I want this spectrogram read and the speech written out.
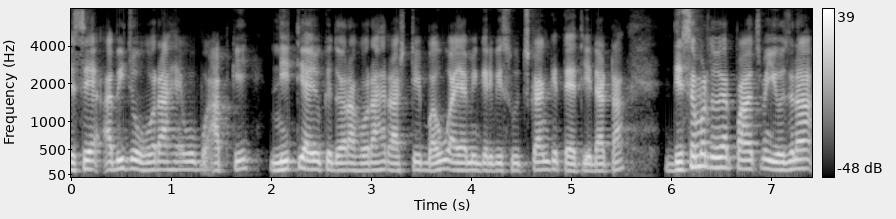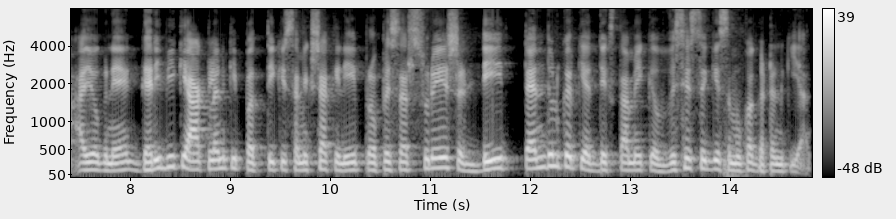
जैसे अभी जो हो रहा है, वो आपकी नीति आयोग के द्वारा हो रहा है, राष्ट्रीय बहुआयामी गरीबी सूचकांक के तहत ये डाटा। दिसंबर 2005 में योजना आयोग ने गरीबी के आकलन की पत्ति की समीक्षा के लिए प्रोफेसर सुरेश डी तेंदुलकर की अध्यक्षता में एक विशेषज्ञ समूह का गठन किया।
